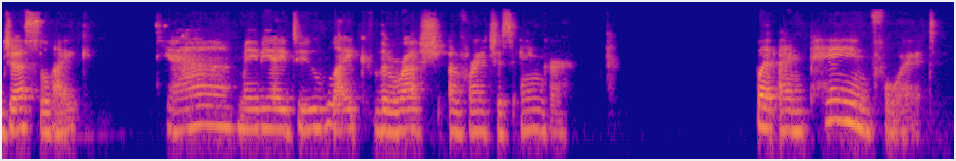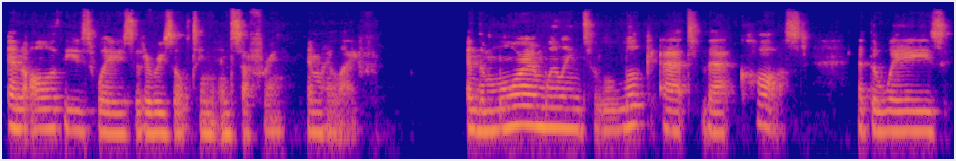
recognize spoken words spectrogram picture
Just like, yeah, maybe I do like the rush of righteous anger but I'm paying for it in all of these ways that are resulting in suffering in my life. And the more I'm willing to look at that cost, at the ways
